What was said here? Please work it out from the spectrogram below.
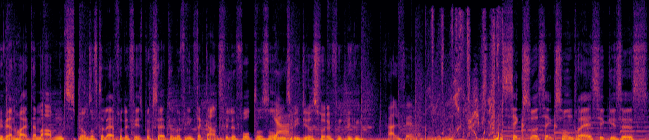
Wir werden heute am Abend bei uns auf der Live- oder Facebook-Seite und auf Insta ganz viele Fotos und Ja. Videos veröffentlichen. Auf alle Fälle. 6.36 Uhr ist es.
